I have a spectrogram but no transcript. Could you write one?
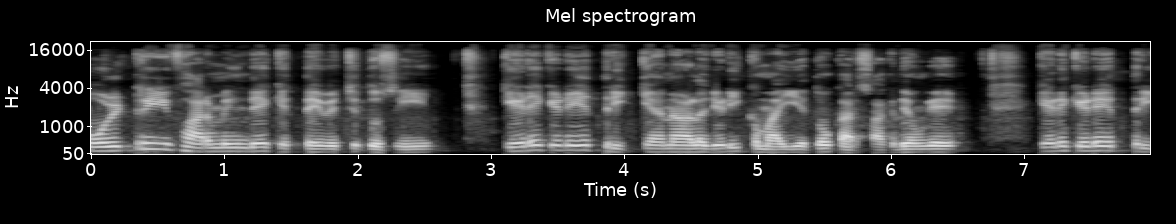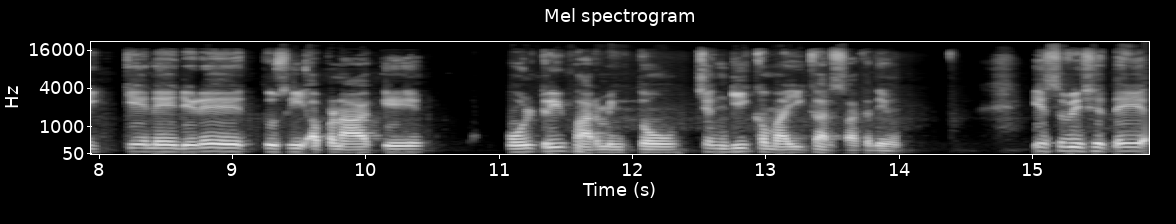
ਪੋਲਟਰੀ ਫਾਰਮਿੰਗ ਦੇ ਕਿੱਤੇ ਵਿੱਚ ਤੁਸੀਂ ਕਿਹੜੇ-ਕਿਹੜੇ ਤਰੀਕਿਆਂ ਨਾਲ ਜਿਹੜੀ ਕਮਾਈ ਇਹ ਤੋਂ ਕਰ ਸਕਦੇ ਹੋਗੇ? ਕਿਹੜੇ-ਕਿਹੜੇ ਤਰੀਕੇ ਨੇ ਜਿਹੜੇ ਤੁਸੀਂ ਅਪਣਾ ਕੇ ਪੋਲਟਰੀ ਫਾਰਮਿੰਗ ਤੋਂ ਚੰਗੀ ਕਮਾਈ ਕਰ ਸਕਦੇ ਹੋ? ਇਸ ਵਿਸ਼ੇ ਤੇ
